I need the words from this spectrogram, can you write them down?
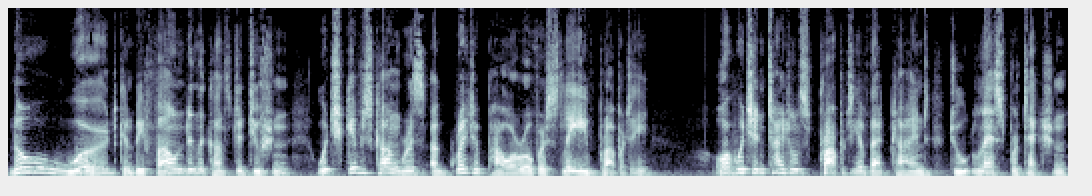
No word can be found in the Constitution which gives Congress a greater power over slave property, or which entitles property of that kind to less protection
